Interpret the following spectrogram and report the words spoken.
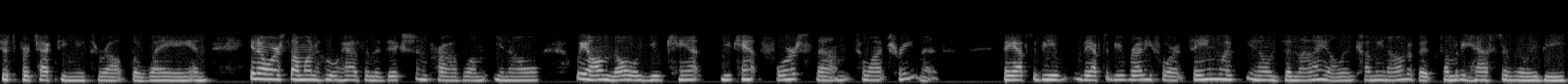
just protecting you throughout the way. And you know, or someone who has an addiction problem, you know, we all know you can't you can't force them to want treatment they have to be they have to be ready for it. Same with you know denial and coming out of it. Somebody has to really be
